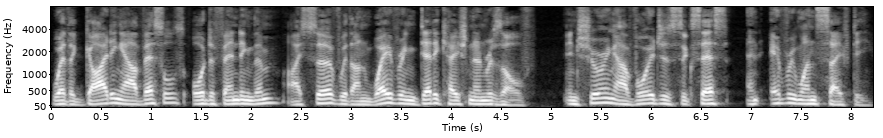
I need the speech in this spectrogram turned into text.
Whether guiding our vessels or defending them, I serve with unwavering dedication and resolve, ensuring our voyage's success and everyone's safety.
